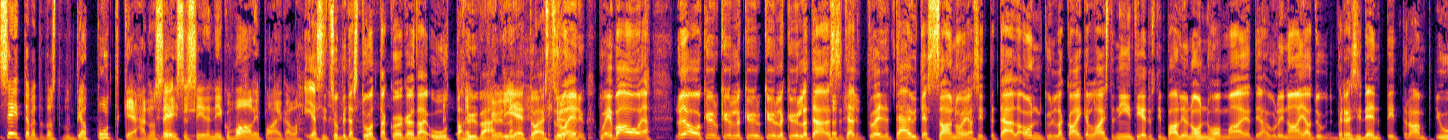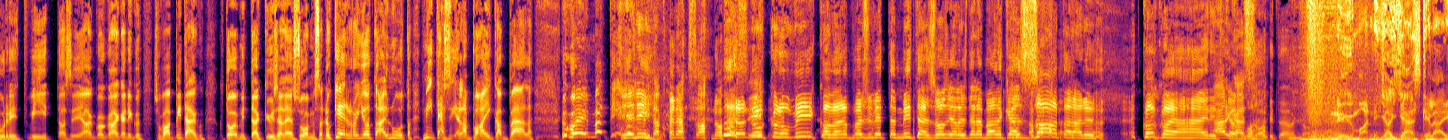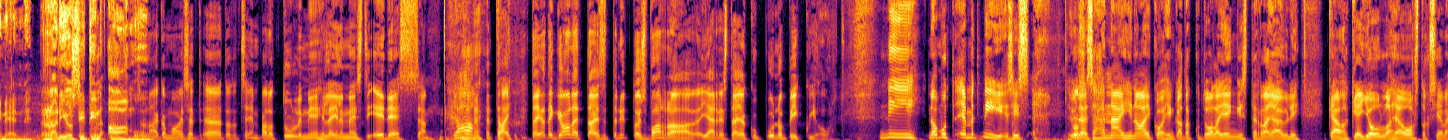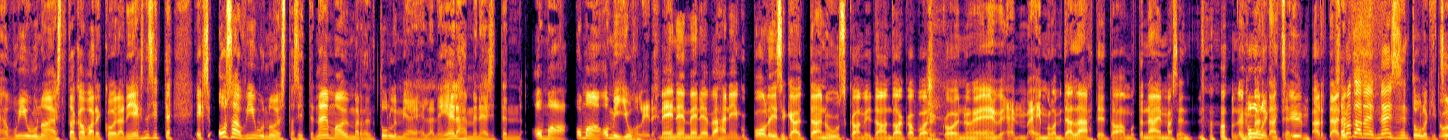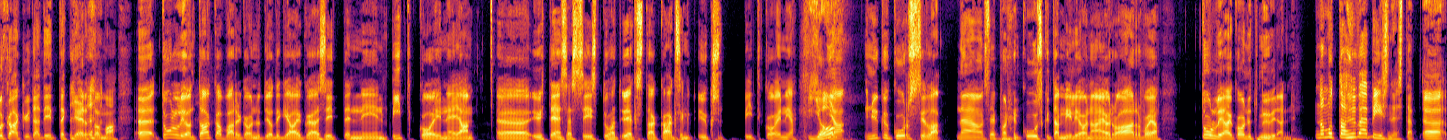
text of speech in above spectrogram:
17 tuntia putkea hän on seissyt siinä niin kuin vaalipaikalla. Ja sit sun pitäisi tuottaa koko jotain uutta hyvää Kyllä. tietoa. Ja sit sulla ei, kun ei vaan oo. Ja, no joo, kyllä, kyllä, kyllä, kyllä, kyllä. Tää, se, tää, tulee täytesanoja. Sitten täällä on kyllä kaikenlaista. Niin tietysti paljon on hommaa. Ja tää oli naajautu presidentti Trump juuri viittasi. Ja koko ajan niin kun, sun vaan pitää, kun toimittaja kyselee Suomessa. No kerro jotain uutta. Mitä siellä paikan päällä? No kun en mä tiedä, Ja niin. mitä mä enää Mä en ole sanoisin. nukkunut viikkoa, mä en ole päässyt viettämään mitään sosiaalista elämää, älkää saatana nyt koko ajan häiritkö Älkää mua. soitelko. Nyman ja Jääskeläinen. Radio Cityn aamu. On aikamoiset äh, tota, tsempalot tullimiehille ilmeisesti edessä. Jaha. tai, tai jotenkin olettaisi, että nyt olisi varaa järjestää joku kunnon pikkujoulut. Niin, no mutta en mä, niin, siis yleensähän näihin aikoihin, kato kun tuolla jengi sitten raja yli käy hakemaan joululahja ostoksia vähän viunaa ja sitten takavarikoidaan, niin eikö ne sitten, eikö osa viunoista sitten, näin mä oon ymmärtänyt tullimiehillä, niin heillähän menee sitten omaa, omaa omiin juhliin. Menee, menee vähän niin kuin poliisi käyttää nuuskaa, mitä on takavarikoinut. ei, ei, ei mulla mitään lähteitä ole, mutta näin mä sen Tulkitset. ymmärtänyt. Sanotaan näin, että näin sä sen tulkitset. Tulkaa kytät itse kertomaan. Tulli on takavarikoinut jotenkin aikoja sitten niin bitcoineja. Ö, yhteensä siis 1981 bitcoinia. Joo. Ja nykykurssilla nämä on semmoinen 60 miljoonaa euroa arvoja. Tulli aikoo nyt myydä ne. No mutta hyvä bisnestä. Öö,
